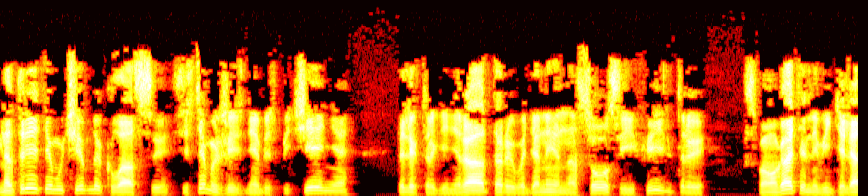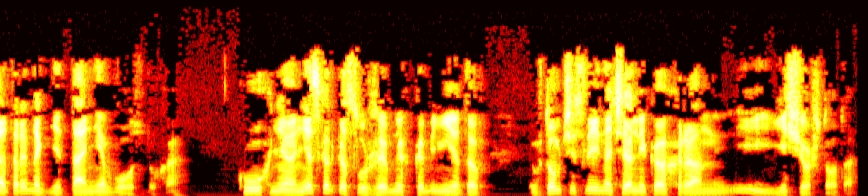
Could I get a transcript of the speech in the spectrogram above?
На третьем учебные классы, системы жизнеобеспечения, электрогенераторы, водяные насосы и фильтры, вспомогательные вентиляторы нагнетания воздуха. Кухня, несколько служебных кабинетов, в том числе и начальника охраны, и еще что-то.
